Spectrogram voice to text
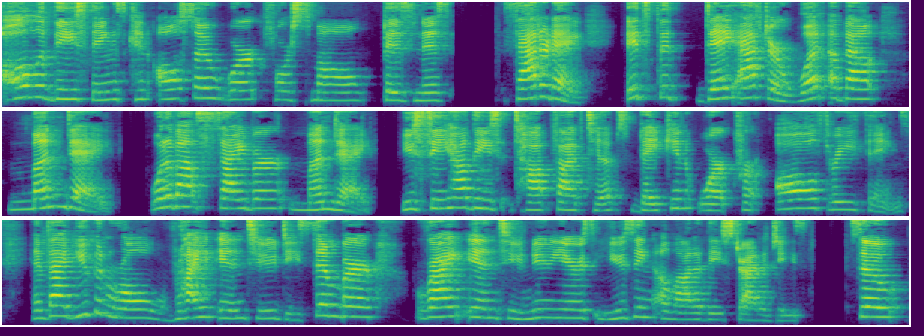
all of these things can also work for small business Saturday. It's the day after. What about Monday? What about Cyber Monday? You see how these top five tips, they can work for all three things. In fact, you can roll right into December, right into New Year's using a lot of these strategies. So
